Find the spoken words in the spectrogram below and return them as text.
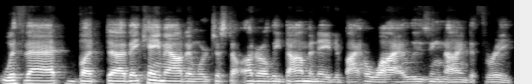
with that. But uh, they came out and were just utterly dominated by Hawaii, losing nine to three.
